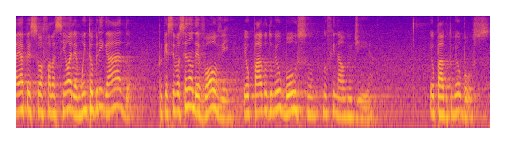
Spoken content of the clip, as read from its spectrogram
Aí a pessoa fala assim: Olha, muito obrigado, porque se você não devolve, eu pago do meu bolso no final do dia. Eu pago do meu bolso.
